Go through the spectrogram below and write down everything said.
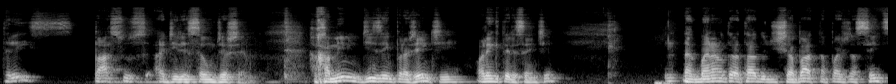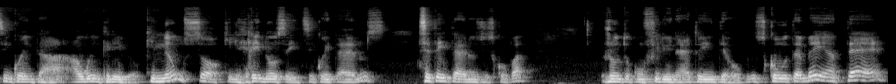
três passos à direção de Hashem. Hamim dizem pra gente, olha que interessante, na Gemara no Tratado de Shabat, na página 150a, algo incrível, que não só que ele reinou 150 anos, 70 anos, desculpa, junto com filho e neto ininterruptos, como também até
